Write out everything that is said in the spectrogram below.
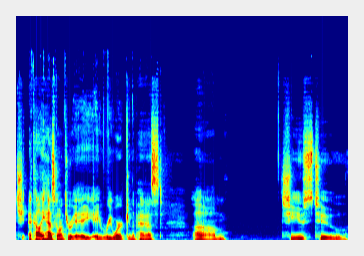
she, Akali has gone through a, a rework in the past. Um, she used to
